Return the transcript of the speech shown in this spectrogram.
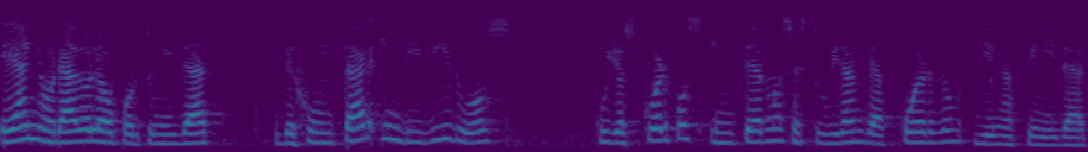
he añorado la oportunidad de juntar individuos cuyos cuerpos internos estuvieran de acuerdo y en afinidad,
